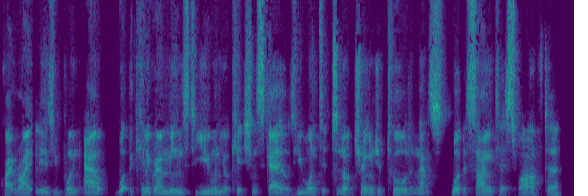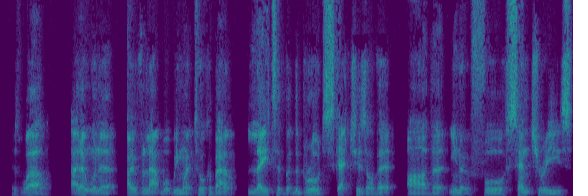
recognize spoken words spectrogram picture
quite rightly as you point out what the kilogram means to you on your kitchen scales you want it to not change at all. And that's what the scientists were after as well. I don't want to overlap what we might talk about later but the broad sketches of it are that you know for centuries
